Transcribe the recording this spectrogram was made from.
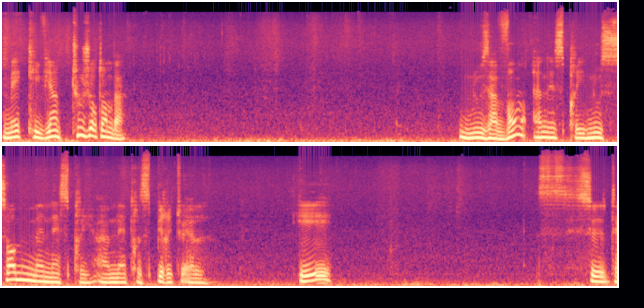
mais qui vient toujours d'en bas. nous avons un esprit, nous sommes un esprit, un être spirituel. Et cette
